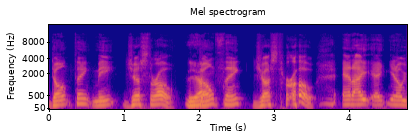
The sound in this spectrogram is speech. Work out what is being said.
Don't think, meat, just throw. Yep. Don't think, just throw. And I, you know,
